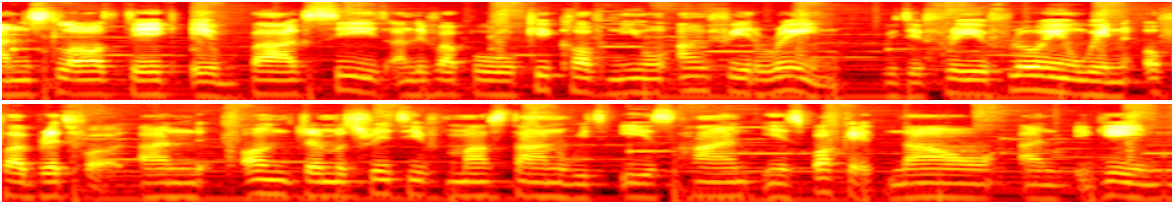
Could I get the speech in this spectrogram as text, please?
and Slot take a back seat and Liverpool kick off new Anfield reign with a free-flowing win over Brentford and undemonstrative man stand with his hand in his pocket now and again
